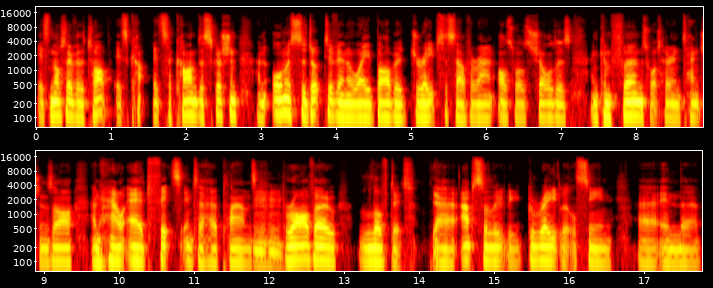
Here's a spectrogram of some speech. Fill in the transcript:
It's not over the top. It's ca- it's a calm discussion and almost seductive in a way. Barbara drapes herself around Oswald's shoulders and confirms what her intentions are and how Ed fits into her plans. Mm-hmm. Bravo. Loved it. Yeah, uh, absolutely great little scene uh, in there.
